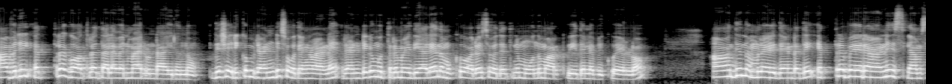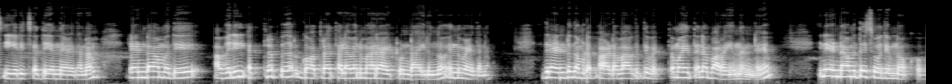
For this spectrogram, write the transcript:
അവരിൽ എത്ര ഗോത്ര തലവന്മാരുണ്ടായിരുന്നു ഇത് ശരിക്കും രണ്ട് ചോദ്യങ്ങളാണ്. രണ്ടിനും ഉത്തരം എഴുതിയാലേ നമുക്ക് ഓരോ ചോദ്യത്തിന് മൂന്ന് മാർക്ക് വീതം ലഭിക്കുകയുള്ളൂ. ആദ്യം നമ്മൾ എഴുതേണ്ടത് എത്ര പേരാണ് ഇസ്ലാം സ്വീകരിച്ചത് എന്ന് എഴുതണം. രണ്ടാമത് അവരിൽ എത്ര പേർ ഗോത്ര തലവന്മാരായിട്ടുണ്ടായിരുന്നു എന്നും എഴുതണം. ഇത് രണ്ടും നമ്മുടെ പാഠഭാഗത്ത് വ്യക്തമായി തന്നെ പറയുന്നുണ്ട്. ഇനി രണ്ടാമത്തെ ചോദ്യം നോക്കൂ.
